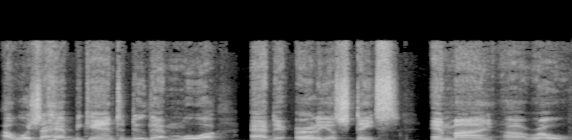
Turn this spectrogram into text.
I wish I had began to do that more at the earlier states in my uh, role.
